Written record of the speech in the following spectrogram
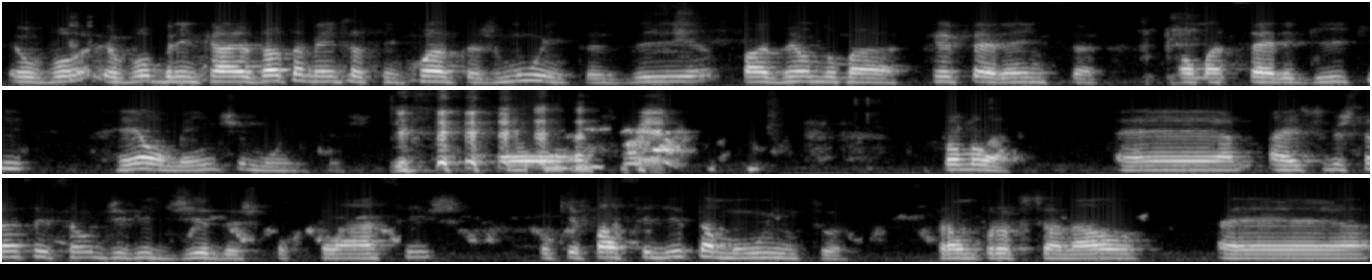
Eu vou, eu vou brincar exatamente assim. Quantas? Muitas. E fazendo uma referência a uma série geek, realmente muitas. É, vamos lá. É, as substâncias são divididas por classes, o que facilita muito para um profissional é,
